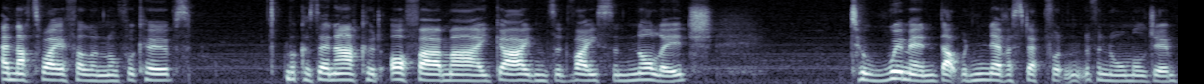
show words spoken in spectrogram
And that's why I fell in love with curves because then I could offer my guidance, advice, and knowledge to women that would never step foot into a normal gym.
